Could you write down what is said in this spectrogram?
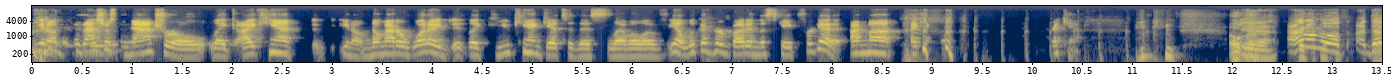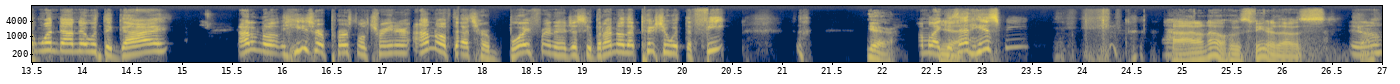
You know, 'cause that's just natural. Like I can't. You know, no matter what I did, like you can't get to this level of yeah. Look at her butt in the scape. Forget it. I'm not. I can't. I can't. oh yeah. I don't know if uh, that one down there with the guy. I don't know. if He's her personal trainer. I don't know if that's her boyfriend or just who, but I know that picture with the feet. yeah I'm like, is that his feet? Uh, I don't know whose feet are those. You know,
